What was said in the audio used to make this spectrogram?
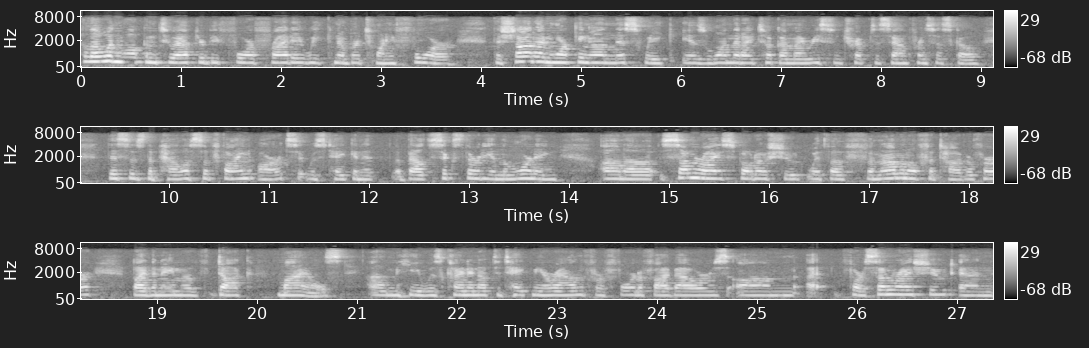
Hello and welcome to After Before Friday week number 24. The shot I'm working on this week is one that I took on my recent trip to San Francisco. This is the Palace of Fine Arts. It was taken at about 6:30 in the morning on a sunrise photo shoot with a phenomenal photographer by the name of Doc Miles. Um, he was kind enough to take me around for four to five hours um, for a sunrise shoot and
